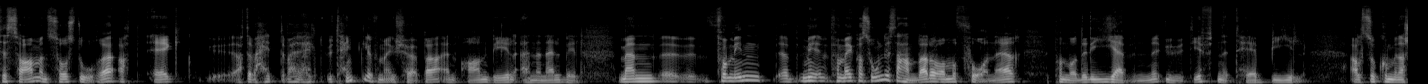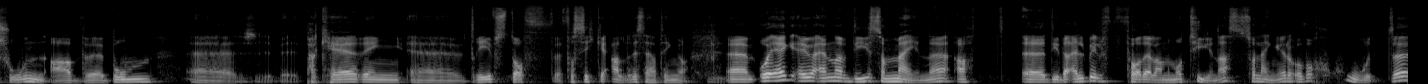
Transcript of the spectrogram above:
til sammen så store at jeg at det var, helt, det var, helt, utenkelig for meg å kjøpe en annen bil enn en elbil. Men uh, for, min, uh, for meg personlig så handla det om å få ned på en måte de jevne utgiftene til bil. Altså kombinasjonen av eh, bom, eh, parkering, eh, drivstoff, forsikre, alle disse her tingene. Eh, og jeg er jo en av de som mener at eh, de der elbilfordelene må tynes så lenge det overhodet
